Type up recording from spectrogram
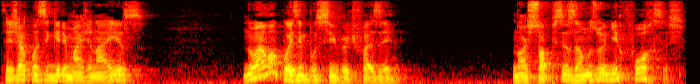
Vocês já conseguiram imaginar isso? Não é uma coisa impossível de fazer. Nós só precisamos unir forças.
